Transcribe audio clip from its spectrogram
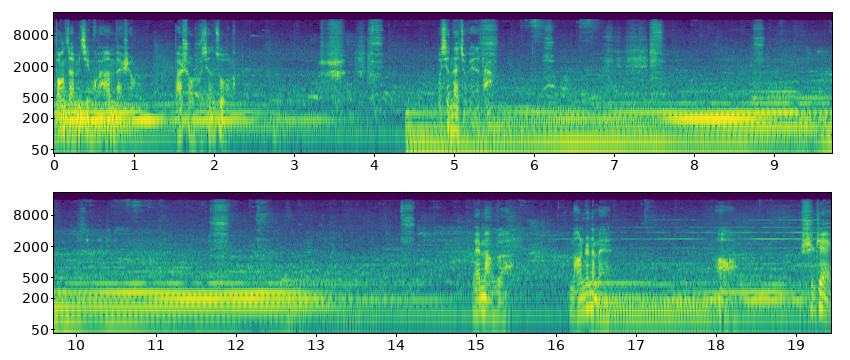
帮咱们尽快安排上，把手术先做了。我现在就给他打。喂，满哥，忙着呢没？哦。是这样，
